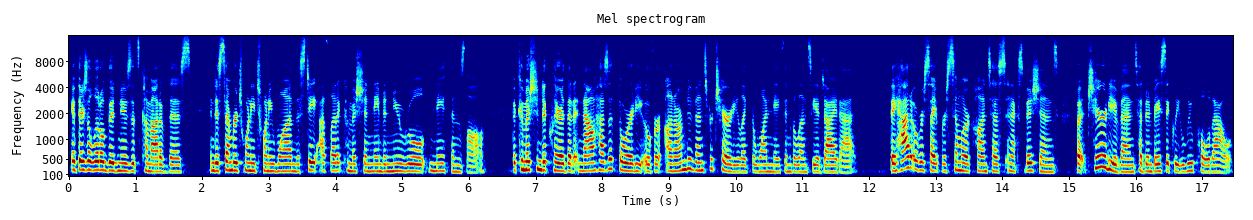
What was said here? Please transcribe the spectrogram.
If there's a little good news that's come out of this, in December 2021, the State Athletic Commission named a new rule, Nathan's Law. The commission declared that it now has authority over unarmed events for charity like the one Nathan Valencia died at. They had oversight for similar contests and exhibitions, but charity events had been basically loopholed out.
